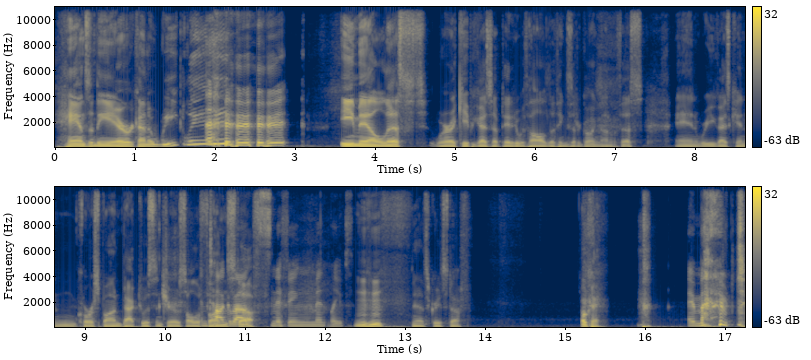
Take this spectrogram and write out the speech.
hands in the air kind of weekly email list where I keep you guys updated with all the things that are going on with us and where you guys can correspond back to us and share us all the and fun talk about stuff. sniffing mint leaves. Mm-hmm. Yeah, it's great stuff. Okay. I might have just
